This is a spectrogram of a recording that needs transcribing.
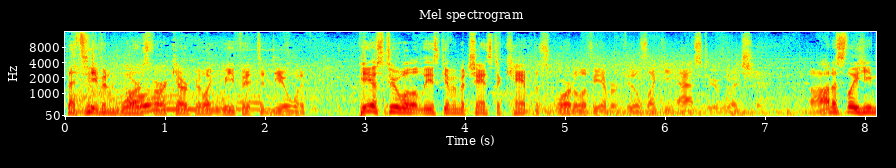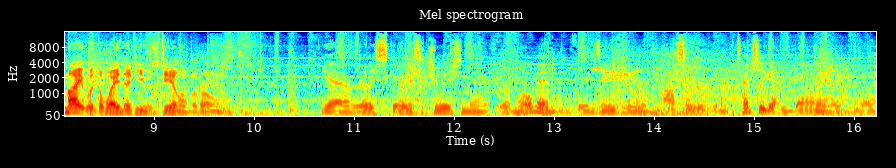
That's even worse for a character like Wii Fit to deal with. PS2 will at least give him a chance to camp the Squirtle if he ever feels like he has to, which honestly he might with the way that he was dealing with it. Oh. Yeah, really scary situation there for a moment for Xavier. Possibly, you know, potentially getting down aired, but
